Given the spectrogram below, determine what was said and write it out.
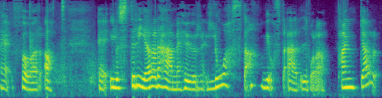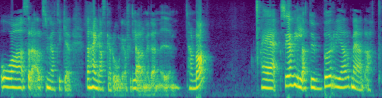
eh, för att eh, Eh, illustrera det här med hur låsta vi ofta är i våra tankar och sådär som jag tycker, den här är ganska rolig, jag fick lära mig den i häromdagen. Eh, så jag vill att du börjar med att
